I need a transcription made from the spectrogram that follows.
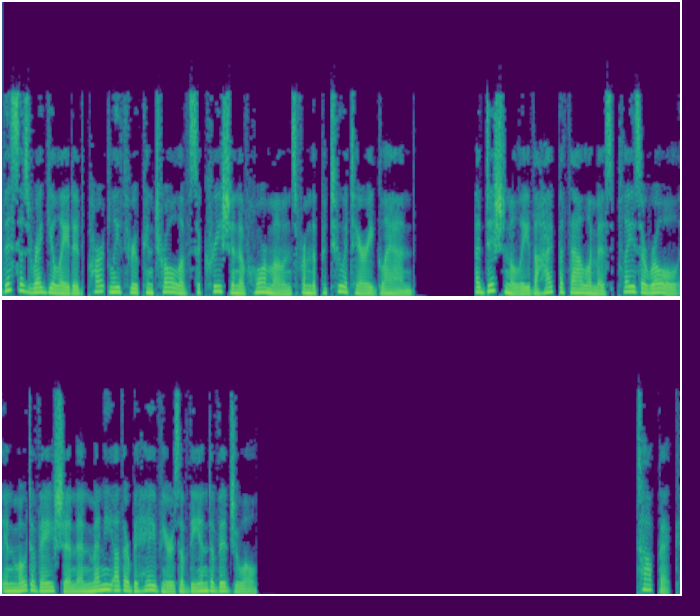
This is regulated partly through control of secretion of hormones from the pituitary gland. Additionally the hypothalamus plays a role in motivation and many other behaviors of the individual. Topic:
